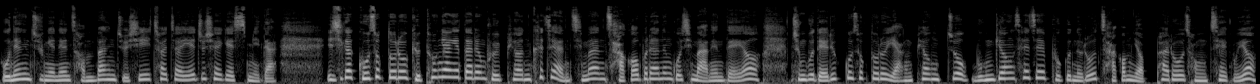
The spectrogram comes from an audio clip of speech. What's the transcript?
운행 중에는 전방 주시 철저히 해주셔야겠습니다. 이 시각 고속도로 교통량에 따른 불편 크지 않지만 작업을 하는 곳이 많은데요. 중부 내륙고속도로 양평 쪽 문경 세제 부근으로 작업 여파로 정체고요.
